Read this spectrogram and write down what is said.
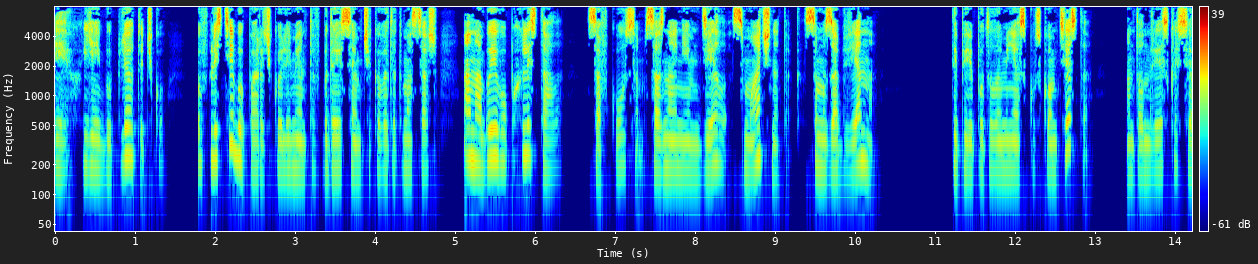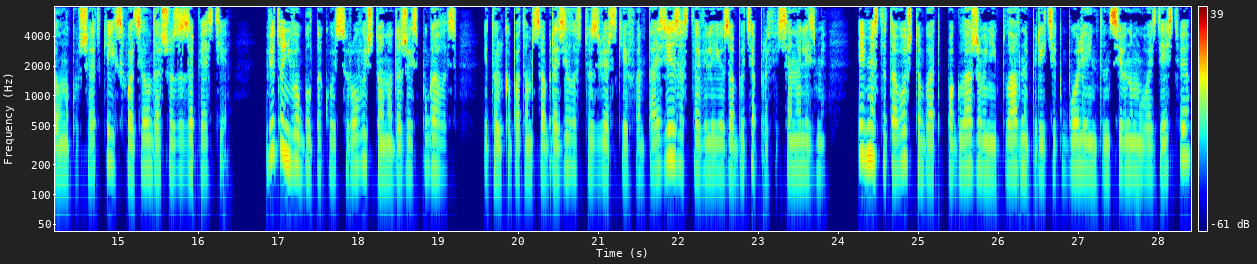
Эх, ей бы плеточку. Вплести бы парочку элементов БДСМчика в этот массаж. Она бы его похлестала. Со вкусом, сознанием дела, смачно так, самозабвенно. «Ты перепутала меня с куском теста?» Антон резко сел на кушетке и схватил Дашу за запястье. Вид у него был такой суровый, что она даже испугалась, и только потом сообразила, что зверские фантазии заставили ее забыть о профессионализме, и вместо того, чтобы от поглаживаний плавно перейти к более интенсивному воздействию,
